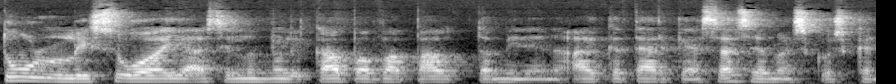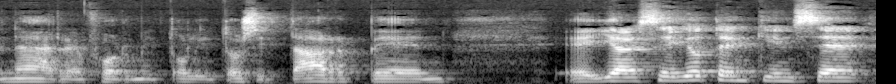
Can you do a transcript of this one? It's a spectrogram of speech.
tullisuojaa. Silloin oli kaupan vapauttaminen aika tärkeässä asemassa, koska nämä reformit oli tosi tarpeen. Ja se jotenkin se,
